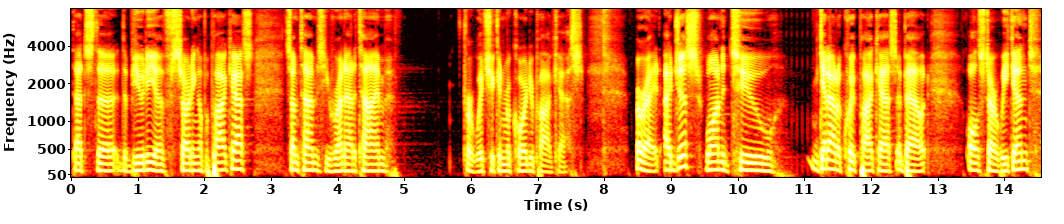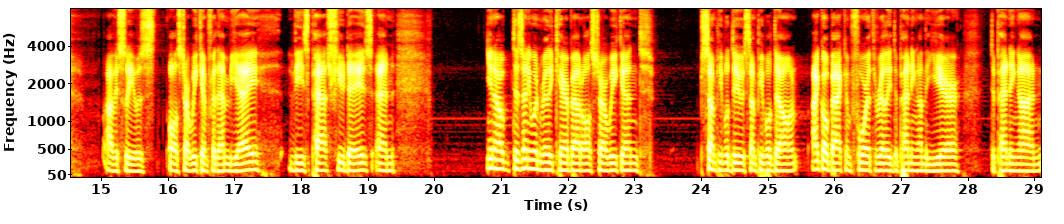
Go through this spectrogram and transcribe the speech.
that's the, the beauty of starting up a podcast. Sometimes you run out of time for which you can record your podcast. All right. I just wanted to get out a quick podcast about All Star Weekend. Obviously, it was All Star Weekend for the NBA these past few days. And, you know, does anyone really care about All Star Weekend? Some people do, some people don't. I go back and forth really depending on the year, depending on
